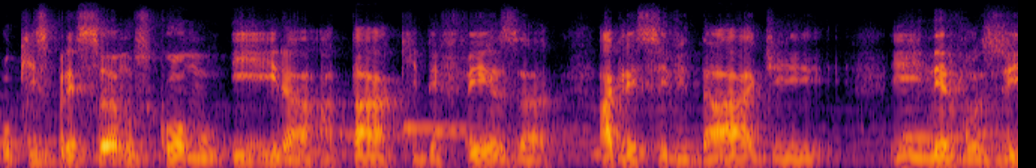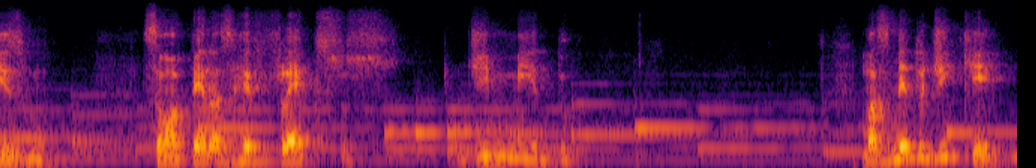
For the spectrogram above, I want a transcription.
o que expressamos como ira, ataque, defesa, agressividade e nervosismo são apenas reflexos de medo. Mas medo de quê?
